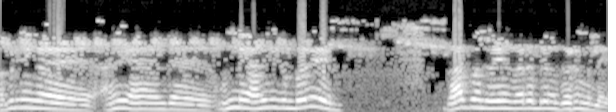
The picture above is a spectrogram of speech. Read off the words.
அப்படி நீங்கள் அணு அந்த உண்மையை அனுபவிக்கும் போது வாக்கு வந்து வெளியே வர அப்படி ஒரு தோஷம் இல்லை.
